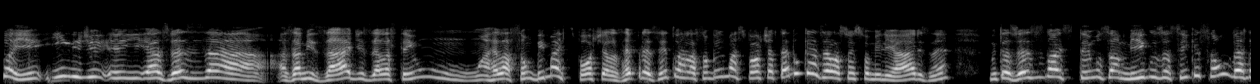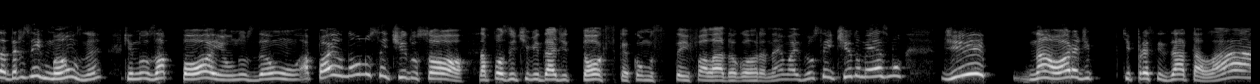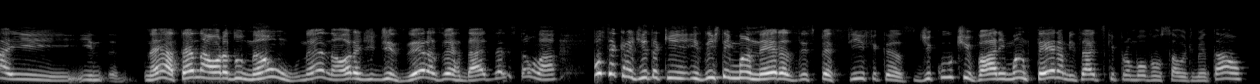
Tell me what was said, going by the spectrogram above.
Isso aí, Ingrid, e, e às vezes a, as amizades elas têm um, uma relação bem mais forte, elas representam uma relação bem mais forte até do que as relações familiares, né? Muitas vezes nós temos amigos assim que são verdadeiros irmãos, né? Que nos apoiam, nos dão apoiam não no sentido só da positividade tóxica, como se tem falado agora, né? Mas no sentido mesmo de na hora de que precisar estar tá lá e, e né, até na hora do não, né, na hora de dizer as verdades, eles estão lá. Você acredita que existem maneiras específicas de cultivar e manter amizades que promovam saúde mental?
